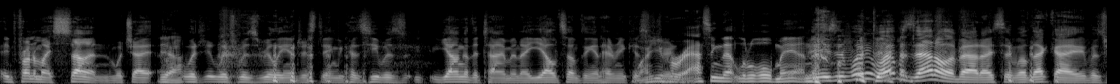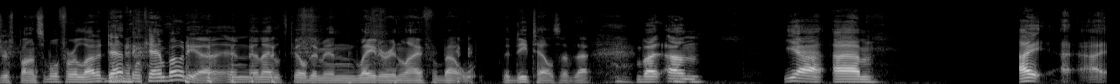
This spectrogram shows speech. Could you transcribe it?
in front of my son, which I, Yeah. which which was really interesting because he was young at the time, and I yelled something at Henry Kissinger. Why are you harassing that little old man? He said, what, what was that all about? I said, well, that guy was responsible for a lot of death in Cambodia. And then I filled him in later in life about the details of that. But um, Yeah, um, I, I,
